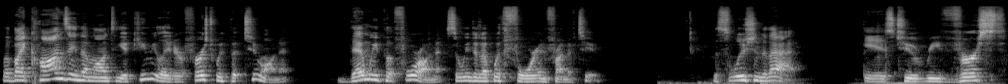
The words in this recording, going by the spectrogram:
But by consing them onto the accumulator, first we put 2 on it, then we put 4 on it, so we ended up with 4 in front of 2. The solution to that is to reverse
